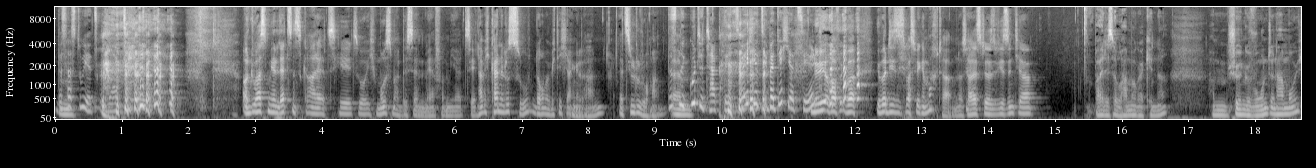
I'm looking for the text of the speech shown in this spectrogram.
Das hast du jetzt gesagt. Und du hast mir letztens gerade erzählt, so ich muss mal ein bisschen mehr von mir erzählen. Habe ich keine Lust zu, darum habe ich dich eingeladen. Erzähl du doch mal. Das ist eine gute Taktik. Soll ich jetzt über dich erzählen? Nö, aber über, über dieses, was wir gemacht haben. Das heißt, wir sind ja beides so Hamburger Kinder, haben schön gewohnt in Hamburg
